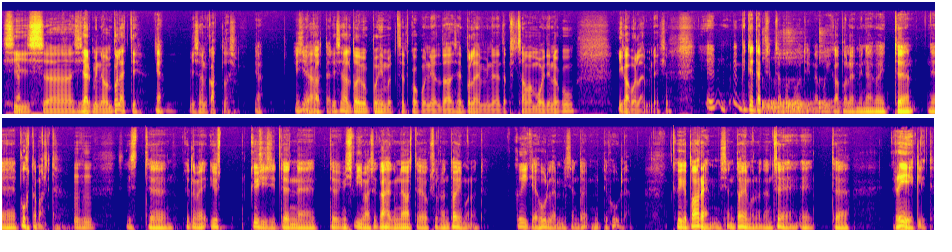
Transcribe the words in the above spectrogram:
siis, siis järgmine on põleti mis on katlas. ja siis on katel ja. seal toimub põhimõtteliselt kogu nii-öelda see põlemine täpselt samamoodi nagu iga põlemine, eks ju. mitte täpselt samamoodi nagu iga põlemine, vaid äh, puhtamalt, Mm -hmm. sest äh, ütleme, just küsisid enne, et mis viimase kahekümne aasta jooksul on toimunud. kõige hullem, mis on toimunud, mitte hullem, kõige parem, mis on toimunud, on see, et äh, reeglid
